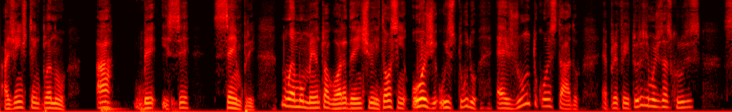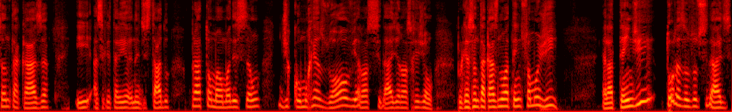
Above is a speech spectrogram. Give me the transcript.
a gente tem plano A, B e C sempre. Não é momento agora da gente ver. Então, assim, hoje o estudo é junto com o Estado. É Prefeitura de Mogi das Cruzes, Santa Casa e a Secretaria de Estado para tomar uma decisão de como resolve a nossa cidade e a nossa região. Porque a Santa Casa não atende só Mogi. Ela atende todas as outras cidades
